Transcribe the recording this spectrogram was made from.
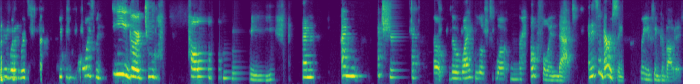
been with respect. People have always been eager to help me and i'm not sure that the, the white looks were, were helpful in that and it's embarrassing when you think about it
